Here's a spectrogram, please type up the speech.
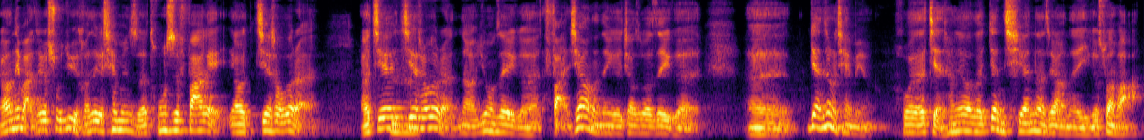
然后你把这个数据和这个签名值同时发给要接收的人，然后接嗯接收的人呢，用这个反向的那个叫做这个呃验证签名或者简称叫做验签的这样的一个算法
